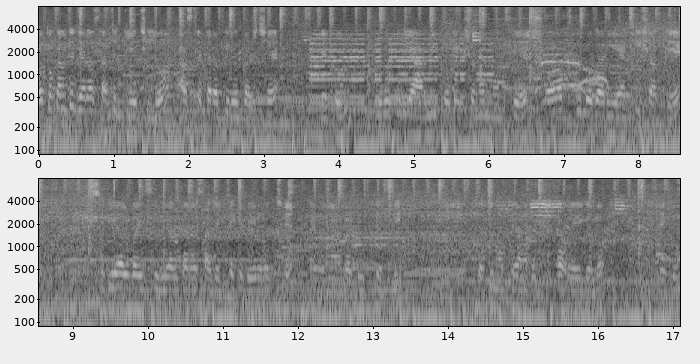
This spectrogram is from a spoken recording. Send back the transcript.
গতকালকে যারা সাজেক গিয়েছিল, আজকে তারা ফেরত আসছে। দেখুন, পুরোপুরি আর্মি প্রোটেকশনের মধ্যে সবগুলো গাড়ি একই সাথে সিরিয়াল বাই সিরিয়াল তারা সাজেক থেকে বের হচ্ছে এবং আমরা ঢুকতেছি। প্রতিমধ্যে আমাদের শেখা হয়ে গেল। দেখুন,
